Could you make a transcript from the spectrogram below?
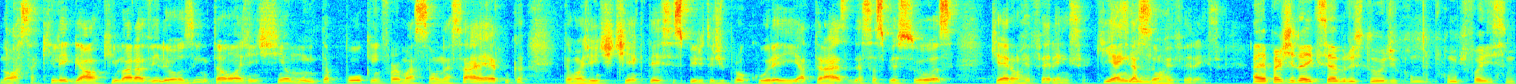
nossa, que legal, que maravilhoso. Então a gente tinha muita pouca informação nessa época, então a gente tinha que ter esse espírito de procura e ir atrás dessas pessoas que eram referência, que ainda Sim. são referência. Aí a partir daí que você abriu o estúdio, como, como que foi isso?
